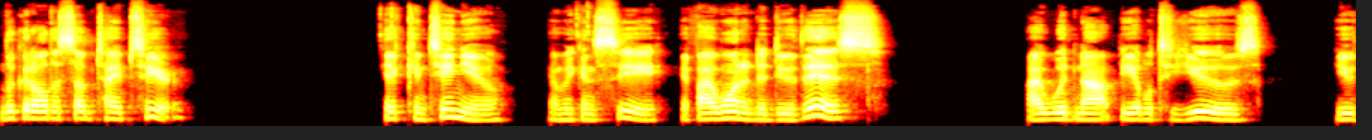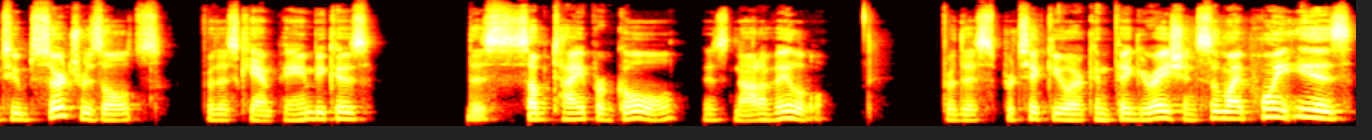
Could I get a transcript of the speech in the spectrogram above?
Look at all the subtypes here. Hit continue and we can see if I wanted to do this, I would not be able to use YouTube search results for this campaign because this subtype or goal is not available for this particular configuration. So my point is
